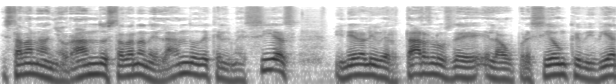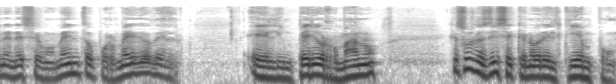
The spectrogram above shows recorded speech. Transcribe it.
estaban añorando, estaban anhelando de que el Mesías viniera a libertarlos de la opresión que vivían en ese momento por medio del el imperio romano. Jesús les dice que no era el tiempo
